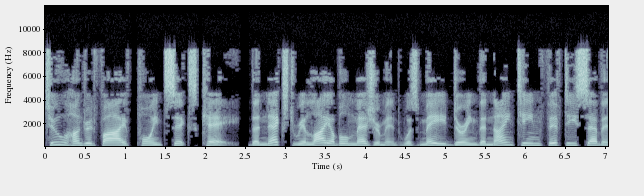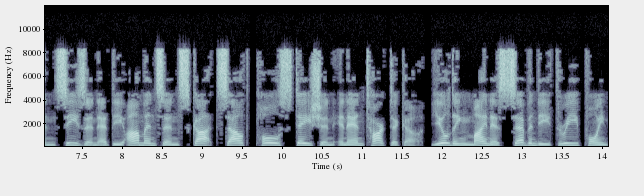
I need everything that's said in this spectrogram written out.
205.6 K. The next reliable measurement was made during the 1957 season at the Amundsen Scott South Pole Station in Antarctica, yielding minus 73.6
